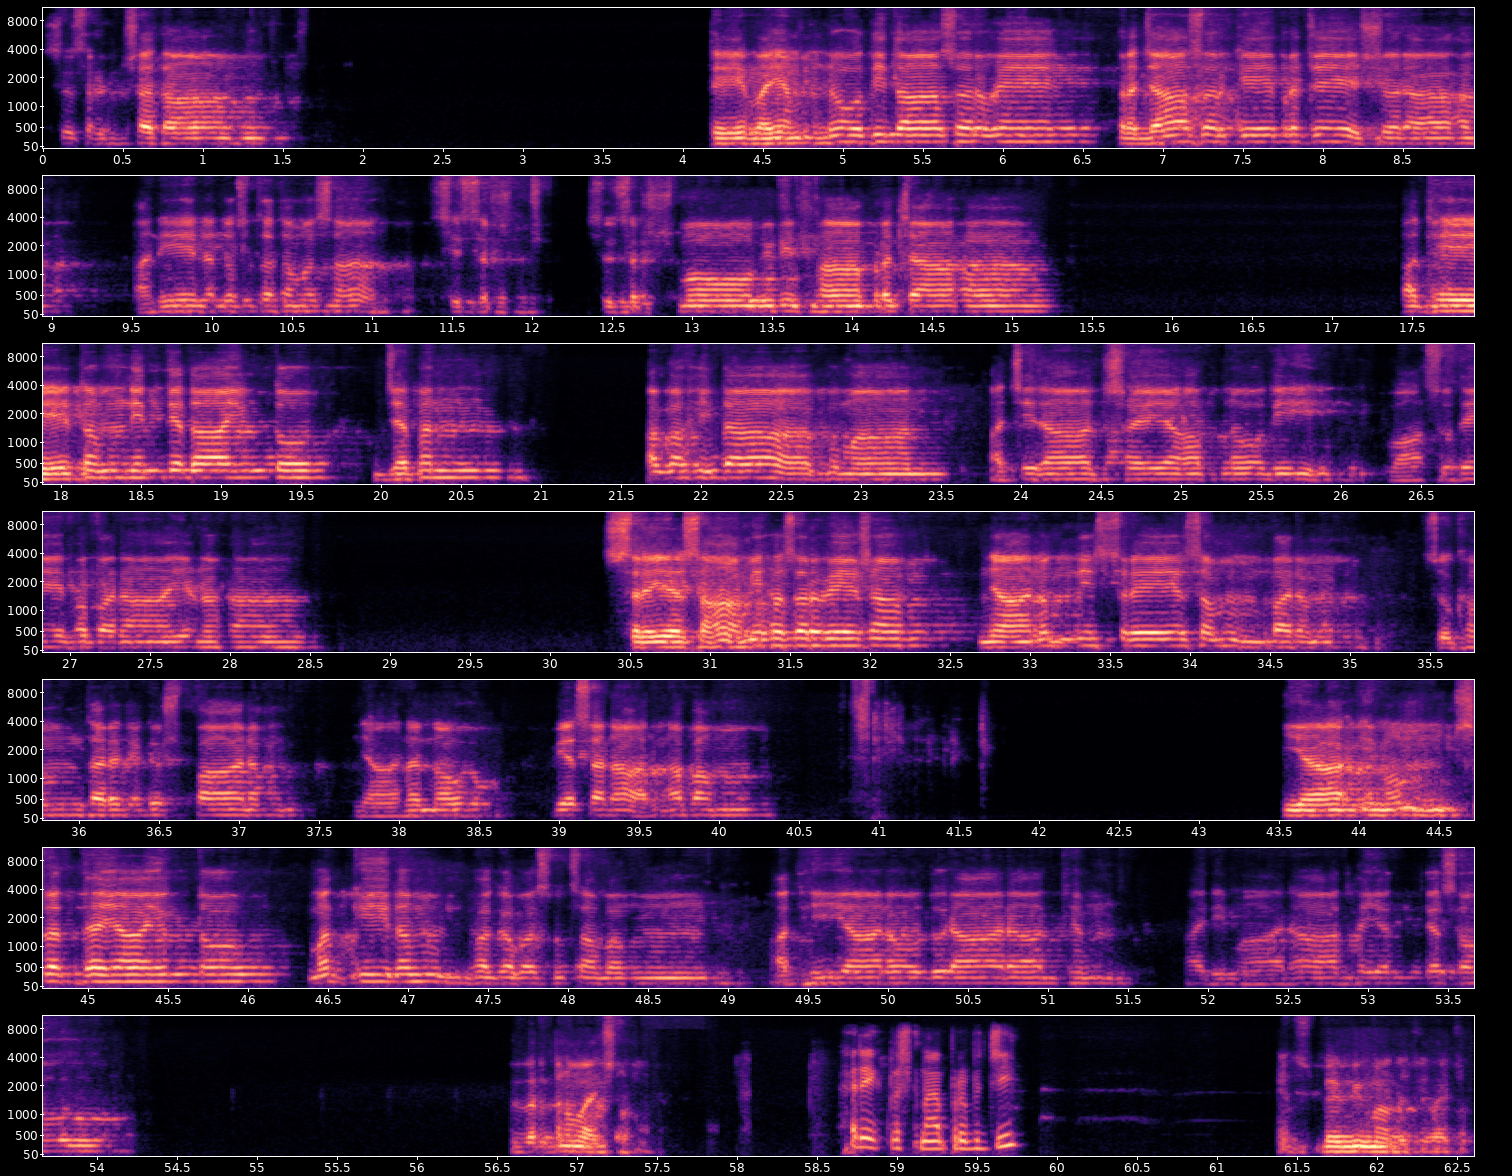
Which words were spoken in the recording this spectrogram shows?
शुसृक्षताम् ते वयं नोदिता सर्वे, प्रजासर्गे प्रजेश्वराः, अनेन दुस्ततमसा शुसृष्मो विविधा प्रजाः। अधेतं नित्यदायुक्तो जपन। अवहिता कुमान अचिराश्रय आपनोदी वासुदेव परायण श्रेयसामिह सर्वेषाम्। ज्ञानम् निःश्रेयसम् परम् सुखम् तरति दुष्पारम् ज्ञाननौ व्यसनार्णवम्। या इमं श्रद्धया युक्तो मद्गीतं भगवत्सवम्। अधीयानो दुराराध्यम हरिमाराधयत्यसौ। विवर्तन वाचो हरे कृष्णा प्रभु जी बेबी माता जी वाचो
